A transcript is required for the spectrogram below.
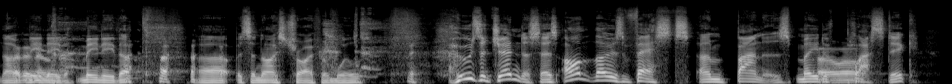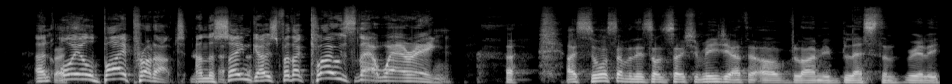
No, me know. neither. Me neither. Uh, it's a nice try from Wills. Whose agenda says, aren't those vests and banners made of Oh, well. plastic? An oil byproduct. And the same goes for the clothes they're wearing. I saw some of this on social media. I thought, oh, blimey, bless them. Really,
